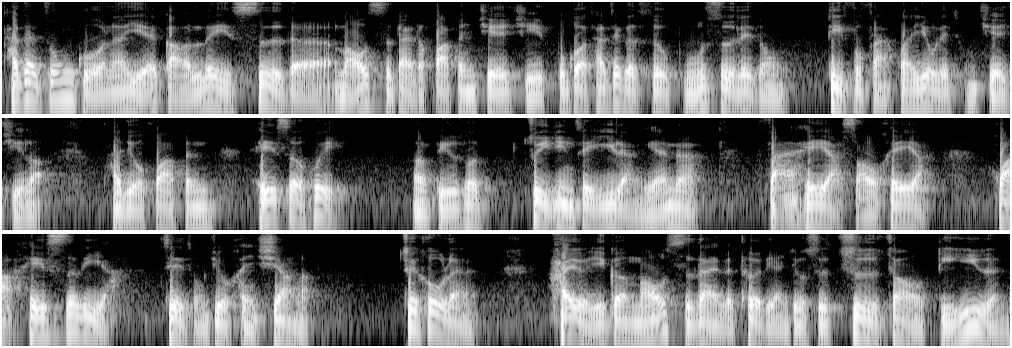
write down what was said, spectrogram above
他在中国呢也搞类似的毛时代的划分阶级，不过他这个时候不是那种地富反坏右那种阶级了，他就划分黑社会，啊，比如说最近这一两年的反黑呀、扫黑呀、划黑势力呀，这种就很像了。最后呢，还有一个毛时代的特点就是制造敌人。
